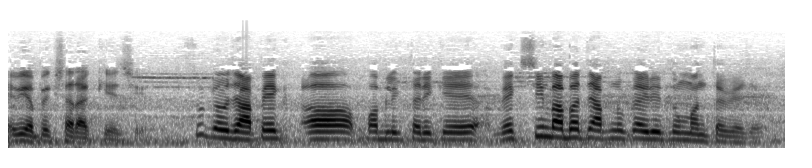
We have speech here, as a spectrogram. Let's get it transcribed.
એવી અપેક્ષા રાખીએ છીએ. શું કેવું છે? આપે એક પબ્લિક તરીકે વેક્સિન બાબતે આપનું કઈ રીતનું મંતવ્ય છે?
